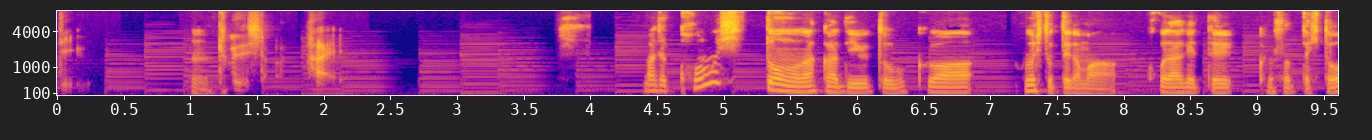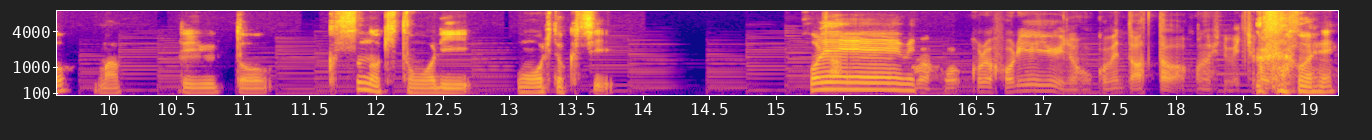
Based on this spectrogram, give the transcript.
ていううん曲でした。はい。まあじゃあ、この人の中で言うと、僕は、この人っていうかまあ、ここで挙げてくださった人、まあ、っていうと、楠木ともり、もう一口。これ、めっこれほこれ、堀江優衣のコメントあったわ。この人めっちゃ書いて ごめん。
